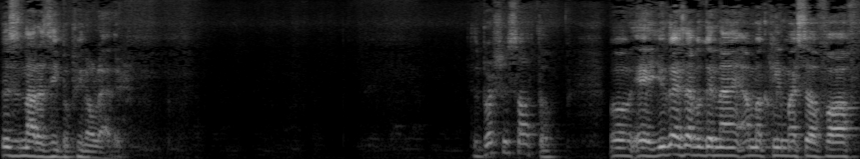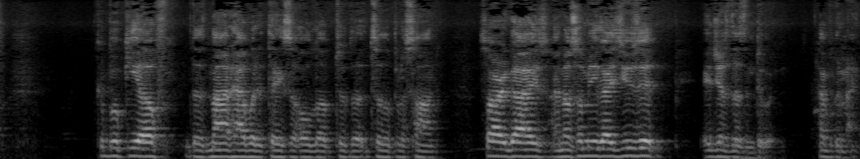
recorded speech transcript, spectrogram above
This is not a Zipapino lather. This brush is soft though. Well, hey, you guys have a good night. I'm gonna clean myself off. Kabuki Elf does not have what it takes to hold up to the to the Plisson. Sorry guys. I know some of you guys use it. It just doesn't do it. Have a good night.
